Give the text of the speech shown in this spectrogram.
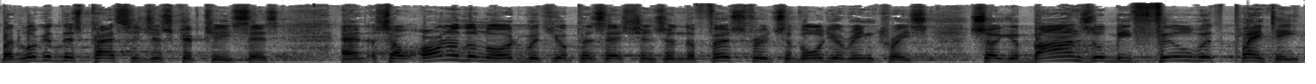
But look at this passage of scripture. He says, And so honor the Lord with your possessions and the first fruits of all your increase, so your barns will be filled with plenty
